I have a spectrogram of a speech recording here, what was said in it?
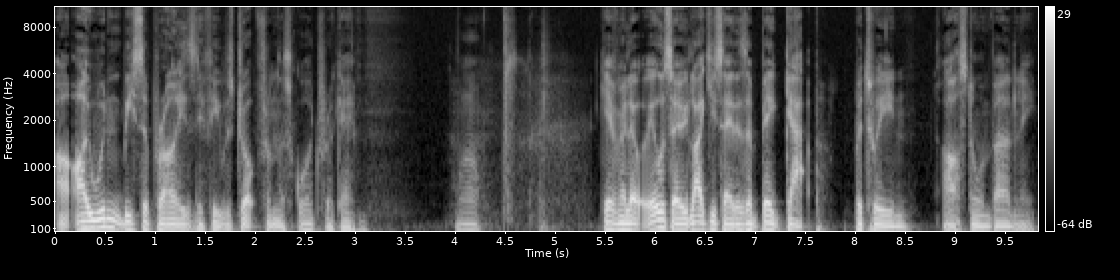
I, I wouldn't be surprised if he was dropped from the squad for a game. Well, Give him a little. Also, like you say, there's a big gap between Arsenal and Burnley.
